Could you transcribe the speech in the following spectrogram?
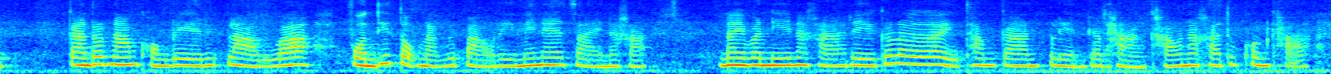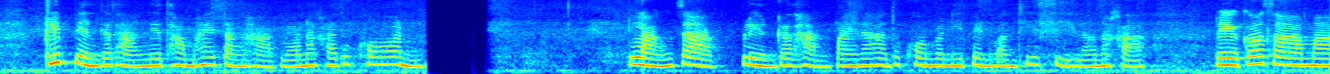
ตุการรดน้ำของเรหรือเปล่า หรือว่าฝนที่ตกหนักหรือเปล่าเรไม่แน่ใจนะคะ ในวันนี้นะคะเรก็เลยทำการเปลี่ยนกระถางเขานะคะ ทุกคนค่ะ คลิปเปลี่ยนกระถางเนี่ยทำให้ต่างหากแล้วนะคะ ทุกคน หลังจากเปลี่ยนกระถางไปนะคะ ทุกคนวันนี้เป็นวันที่ 4 แล้วนะคะ เรก็จะมา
